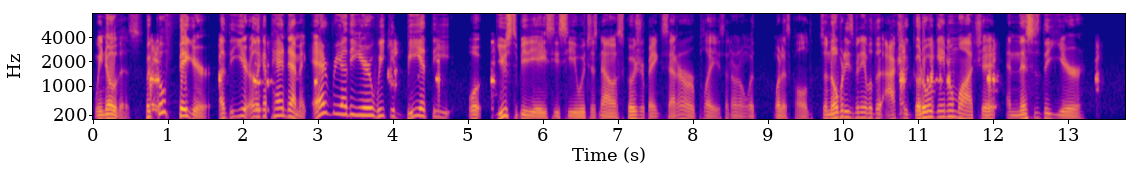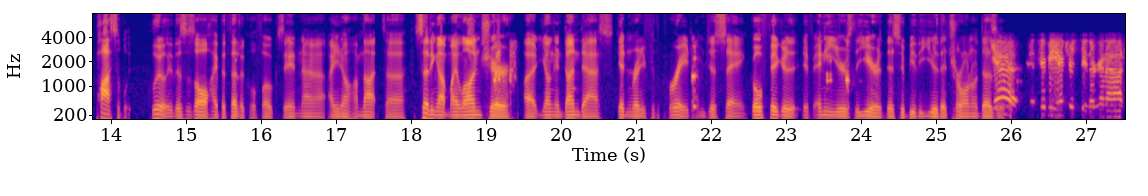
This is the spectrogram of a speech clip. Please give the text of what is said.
We know this. But go figure, at the year, like a pandemic, every other year we could be at the, what used to be the ACC, which is now a Scotiabank Center or Place. I don't know what, what it's called. So nobody's been able to actually go to a game and watch it. And this is the year, possibly clearly this is all hypothetical folks and uh, I, you know i'm not uh, setting up my lawn chair at Yonge and dundas getting ready for the parade i'm just saying go figure if any year's the year this would be the year that toronto does it. yeah, it gonna be interesting. They're gonna ask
